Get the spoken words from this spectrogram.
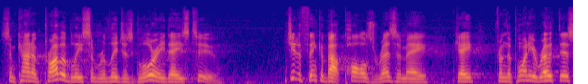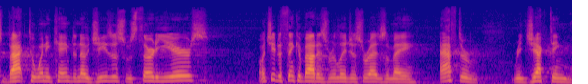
some kind of probably some religious glory days too. I want you to think about Paul's resume, okay? From the point he wrote this back to when he came to know Jesus was 30 years. I want you to think about his religious resume after rejecting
